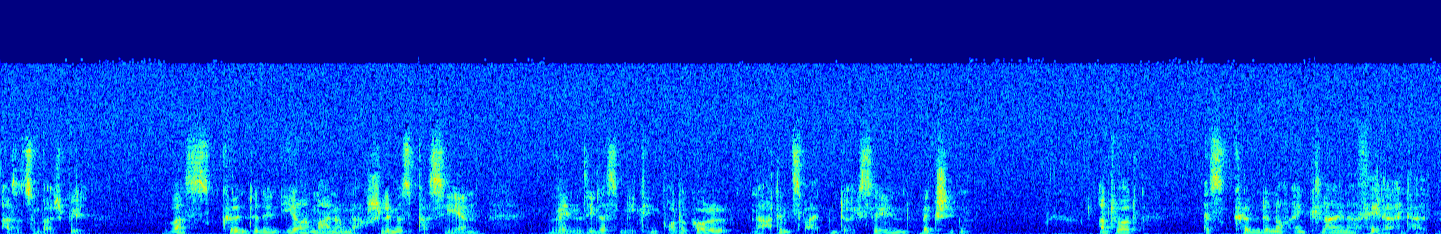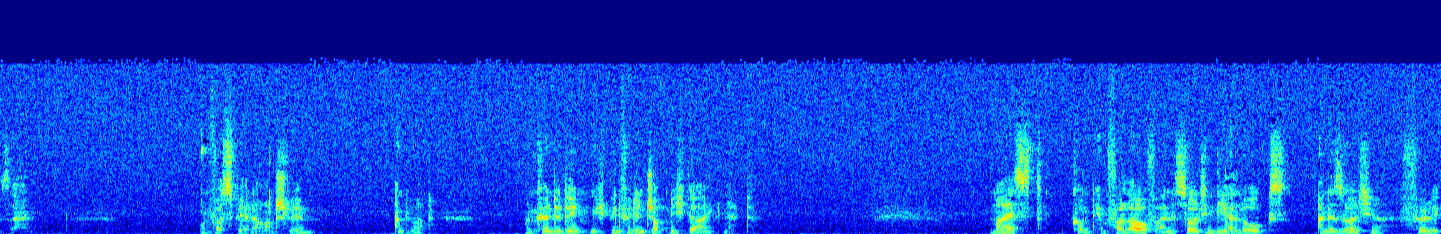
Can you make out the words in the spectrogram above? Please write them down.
Also zum Beispiel, was könnte denn Ihrer Meinung nach Schlimmes passieren, wenn Sie das Meetingprotokoll nach dem zweiten Durchsehen wegschicken? Antwort, es könnte noch ein kleiner Fehler enthalten sein. Und was wäre daran schlimm? Antwort, man könnte denken, ich bin für den Job nicht geeignet. Meist kommt im Verlauf eines solchen Dialogs eine solche völlig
